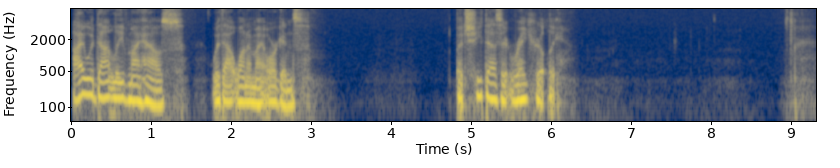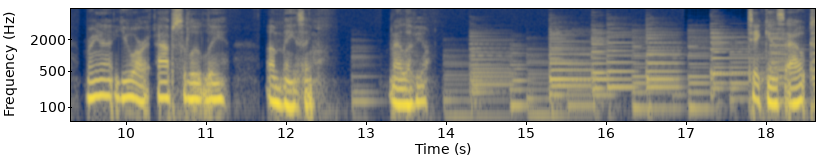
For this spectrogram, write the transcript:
I would not leave my house without one of my organs, but she does it regularly. Marina, you are absolutely amazing. And I love you. Taking us out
